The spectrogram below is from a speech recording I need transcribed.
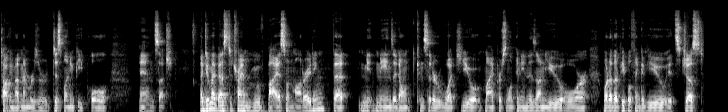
talking about members or disciplining people and such. I do my best to try and remove bias when moderating. That means I don't consider what you my personal opinion is on you or what other people think of you. It's just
